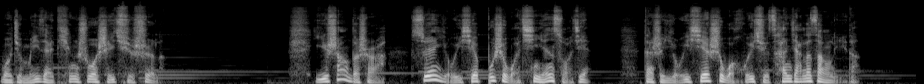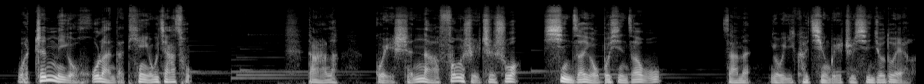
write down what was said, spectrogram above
我就没再听说谁去世了。以上的事儿啊，虽然有一些不是我亲眼所见，但是有一些是我回去参加了葬礼的，我真没有胡乱的添油加醋。当然了，鬼神呐、风水之说，信则有，不信则无，咱们有一颗敬畏之心就对了。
